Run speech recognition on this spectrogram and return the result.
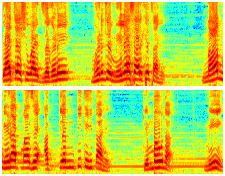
त्याच्याशिवाय जगणे म्हणजे मेल्यासारखेच आहे. नाम घेण्यात माझे अत्यंतिक हित आहे. किंबहुना मी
